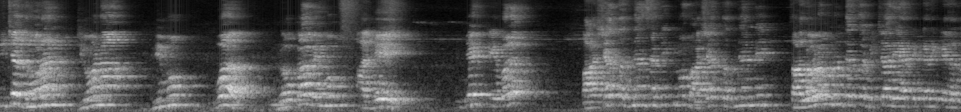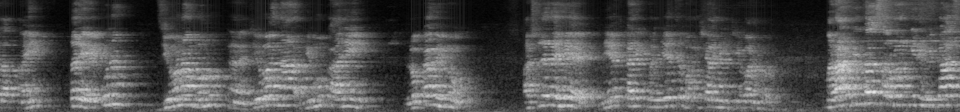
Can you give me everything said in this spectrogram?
तिचे धोरण जीवनाभिमुख व लोकाभिमुख आहे. म्हणजे केवळ भाषा तज्ञांसाठी किंवा भाषा तज्ञांनी चालवलं म्हणून त्याचा विचार या ठिकाणी केला जात नाही. तर एकूण जीवनाभिमुख अं, जीवनाभिमुख आणि लोकाभिमुख असलेले हे नियतकालिक म्हणजेच भाषा आणि जीवन होय. मराठीचा सर्वांगीण विकास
